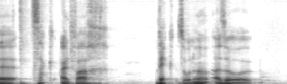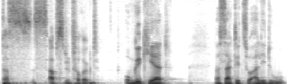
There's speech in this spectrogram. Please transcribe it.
Äh, zack, einfach weg. So, ne? Also, das ist absolut verrückt. Umgekehrt, was sagt ihr zu Ali Du,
